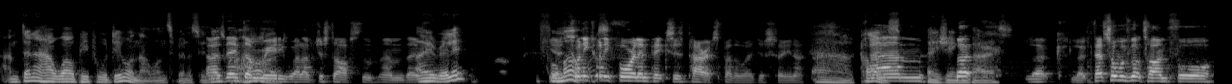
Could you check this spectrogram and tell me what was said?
I don't know how well people will do on that one. To be honest with you, uh, they've done hard. really well. I've just asked them. Um, Oh, really? Yeah, 2024 Olympics is Paris, by the way, just so you know. Ah, close. Um, Beijing look, Paris. Look, look, that's all we've got time for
